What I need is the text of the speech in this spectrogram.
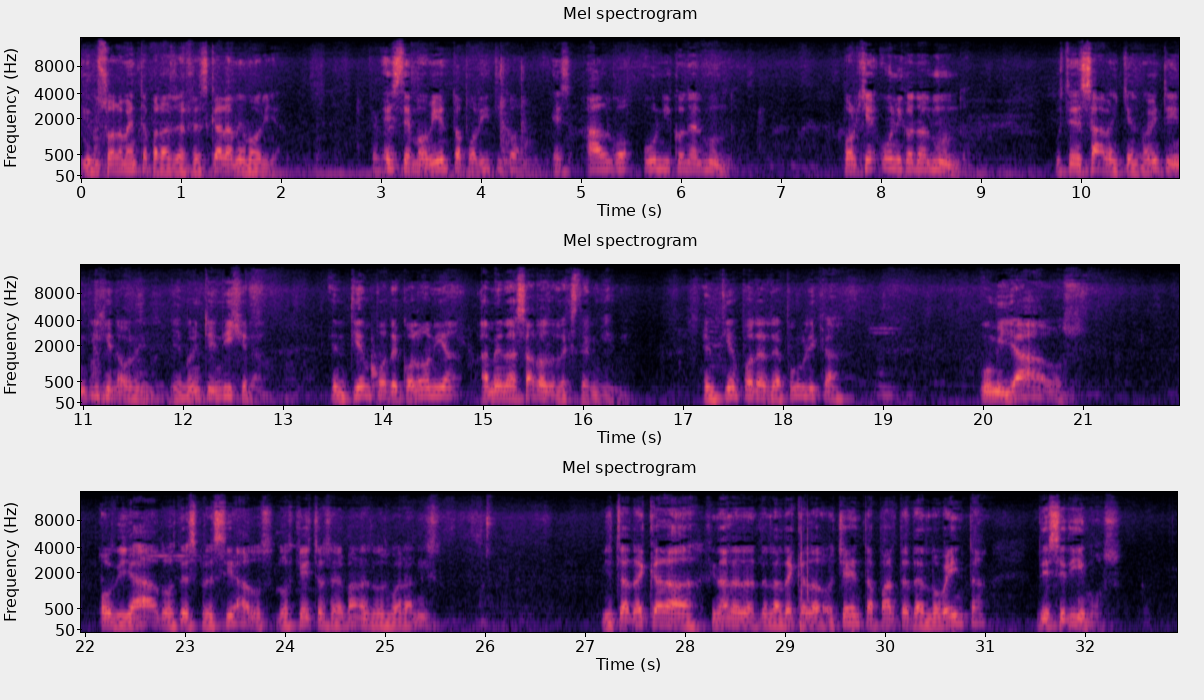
Y solamente para refrescar la memoria. Este movimiento político es algo único en el mundo. ¿Por qué único en el mundo? Ustedes saben que el movimiento indígena, el movimiento indígena, en tiempos de colonia, amenazados del exterminio. En tiempos de república, humillados, odiados, despreciados, los quechos hermanos de los guaraníes. La década, final de la década 80, parte del 90, decidimos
